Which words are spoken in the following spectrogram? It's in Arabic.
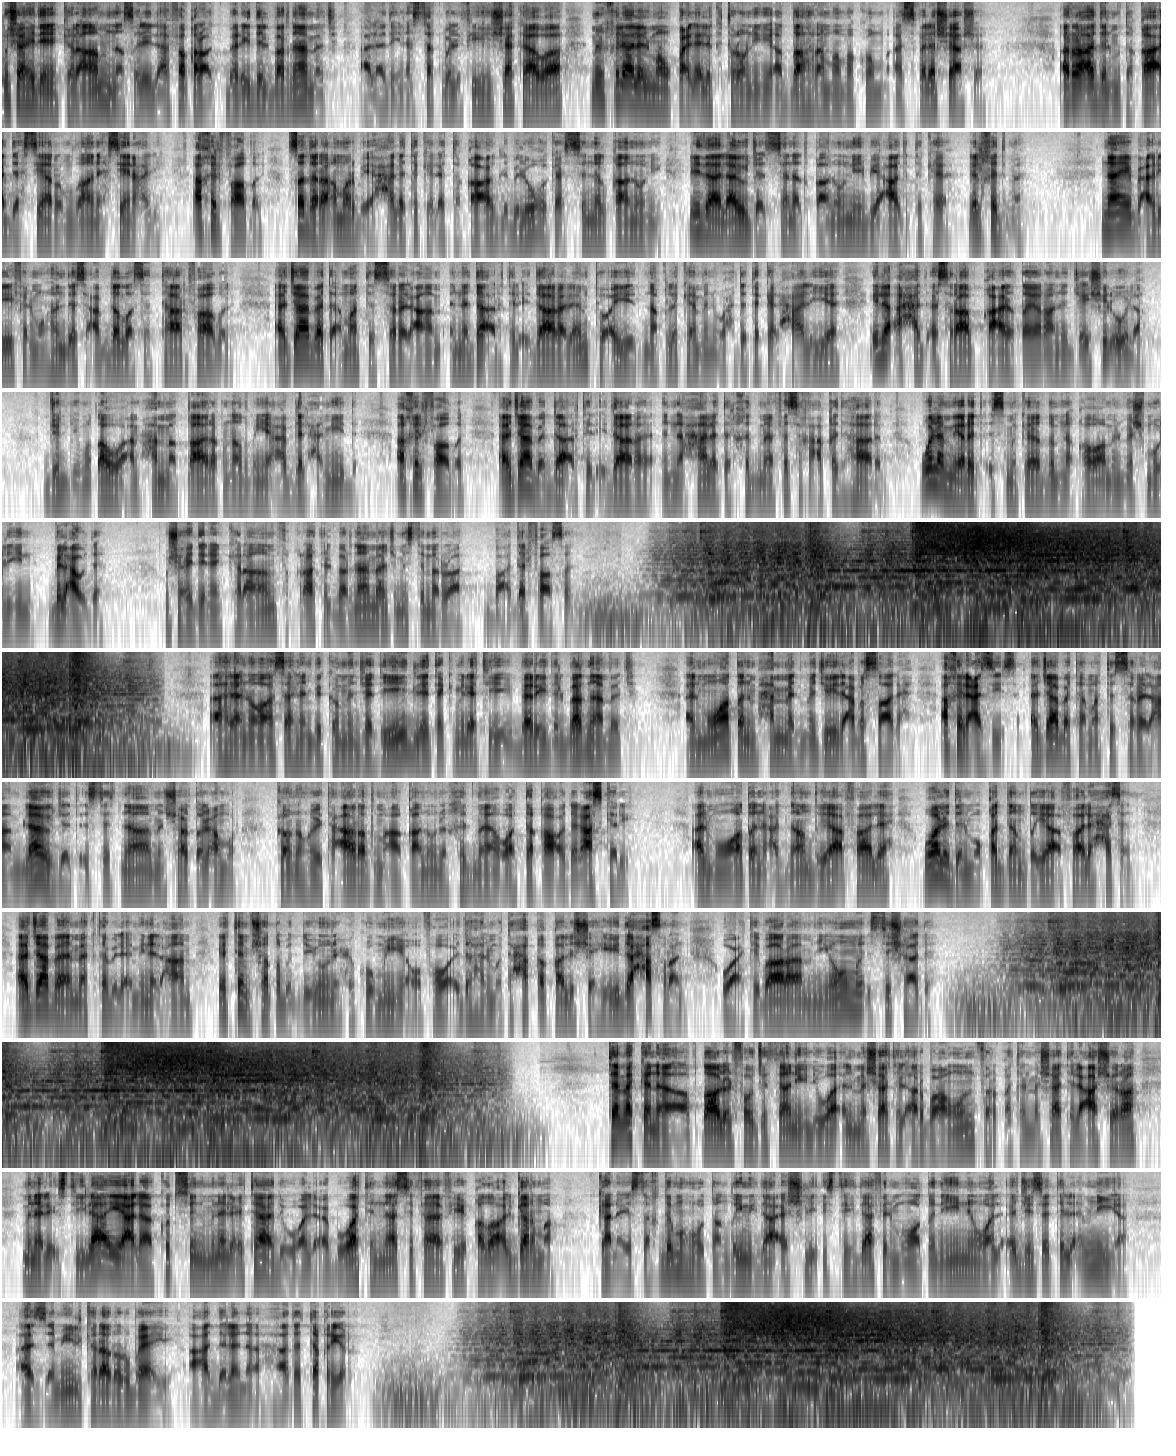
مشاهدينا الكرام نصل إلى فقرة بريد البرنامج الذي نستقبل فيه شكاوى من خلال الموقع الإلكتروني الظاهر أمامكم أسفل الشاشة. الرائد المتقاعد حسين رمضان حسين علي. أخي الفاضل صدر أمر بإحالتك إلى التقاعد لبلوغك السن القانوني لذا لا يوجد سند قانوني بإعادتك للخدمة. نائب عريف المهندس عبد الله ستار فاضل أجابت أمانة السر العام أن دائرة الإدارة لم تؤيد نقلك من وحدتك الحالية إلى أحد أسراب قاعدة طيران الجيش الأولى. جندي مطوع محمد طارق نظمي عبد الحميد. أخي الفاضل أجابت دائرة الإدارة أن حالة الخدمة فسخ عقد هارب ولم يرد اسمك ضمن قوائم المشمولين. بالعودة. مشاهدينا الكرام فقرات البرنامج مستمرة بعد الفاصل. أهلا وسهلا بكم من جديد لتكملة بريد البرنامج. المواطن محمد مجيد عبد الصالح. أخي العزيز أجابت أمانة السر العام لا يوجد استثناء من شرط العمر كونه يتعارض مع قانون الخدمة والتقاعد العسكري. المواطن عدنان ضياء فالح والد المقدم ضياء فالح حسن. أجاب مكتب الأمين العام يتم شطب الديون الحكومية وفوائدها المتحققة للشهيد حصرا واعتبارا من يوم استشهاده. تمكن أبطال الفوج الثاني لواء المشاة الأربعون فرقة المشاة العاشرة من الاستيلاء على قدس من العتاد والعبوات الناسفة في قضاء القرمة. كان يستخدمه تنظيم داعش لاستهداف المواطنين والأجهزة الأمنية. الزميل كرار الربيعي أعد لنا هذا التقرير.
